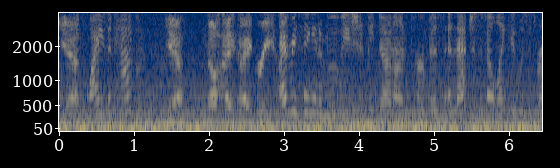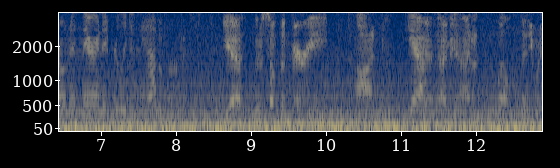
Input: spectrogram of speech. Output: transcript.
Yeah, why even have him? yeah. No, I, I agree. Everything in a movie should be done on purpose, and that just felt like it was thrown in there and it really didn't have a purpose. yeah, there's something very odd. Yeah. I mean, I don't. Well, anyway.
